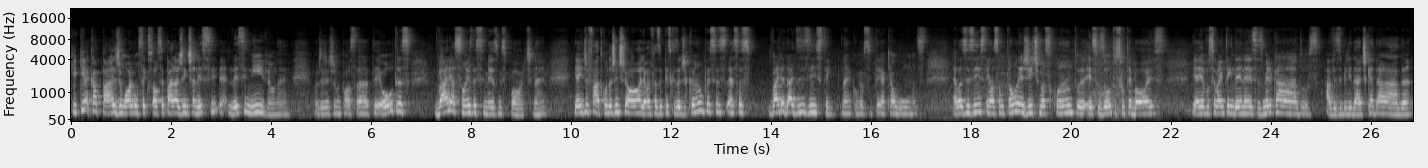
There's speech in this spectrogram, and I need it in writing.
que, que é capaz de um órgão sexual separar a gente nesse, nesse nível, né? Onde a gente não possa ter outras variações desse mesmo esporte, né? E aí, de fato, quando a gente olha, vai fazer pesquisa de campo, esses, essas variedades existem, né? Como eu citei aqui algumas. Elas existem, elas são tão legítimas quanto esses outros futebols e aí você vai entender né, esses mercados, a visibilidade que é dada,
